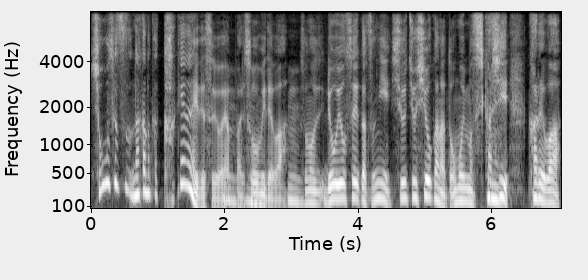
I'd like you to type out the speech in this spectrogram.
小説なかなか書けないですよやっぱりそういう意味では、その療養生活に集中しようかなと思います。しかし、彼は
